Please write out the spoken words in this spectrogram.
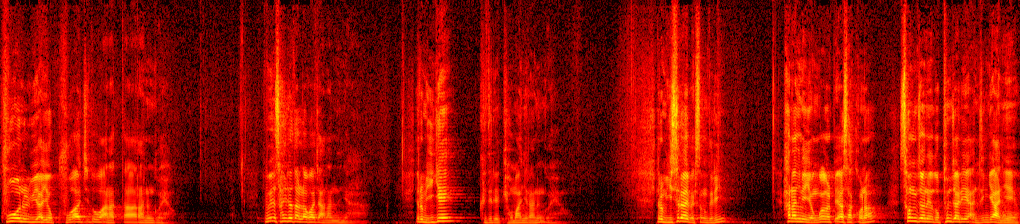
구원을 위하여 구하지도 않았다라는 거예요. 왜 살려달라고 하지 않았느냐? 여러분 이게 그들의 교만이라는 거예요. 여러분 이스라엘 백성들이 하나님의 영광을 빼앗았거나 성전의 높은 자리에 앉은 게 아니에요.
